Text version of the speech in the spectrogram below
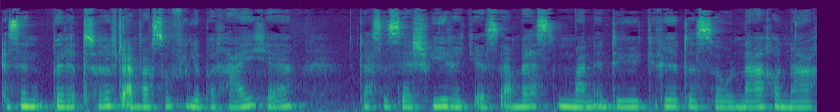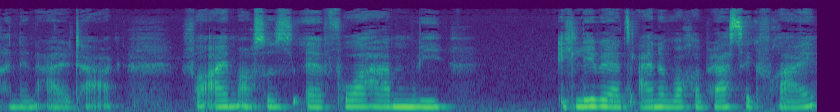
es sind, betrifft einfach so viele Bereiche, dass es sehr schwierig ist. Am besten man integriert es so nach und nach in den Alltag. Vor allem auch so äh, Vorhaben wie, ich lebe jetzt eine Woche plastikfrei,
